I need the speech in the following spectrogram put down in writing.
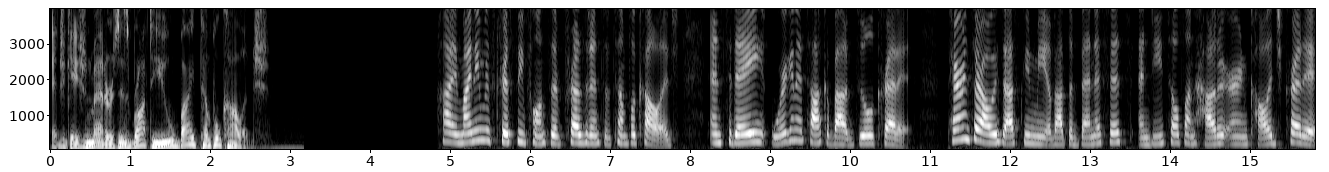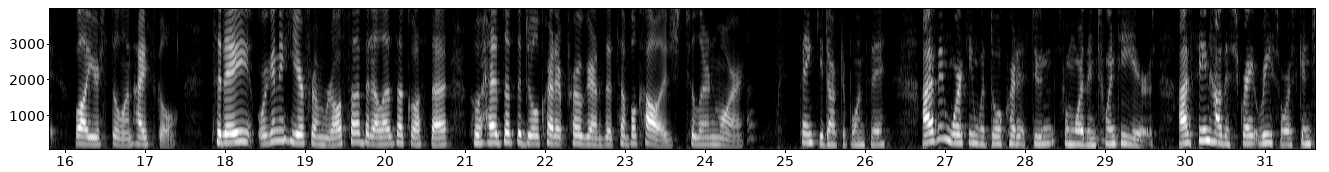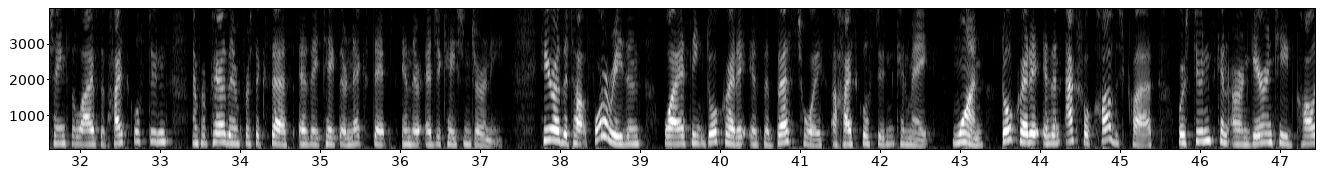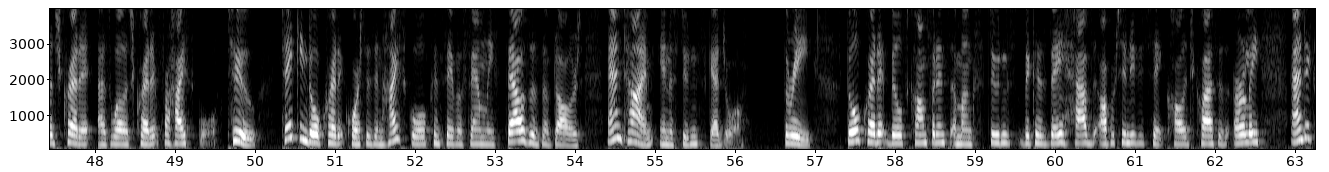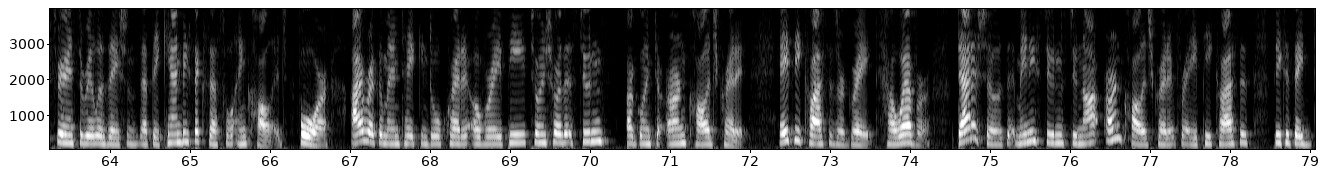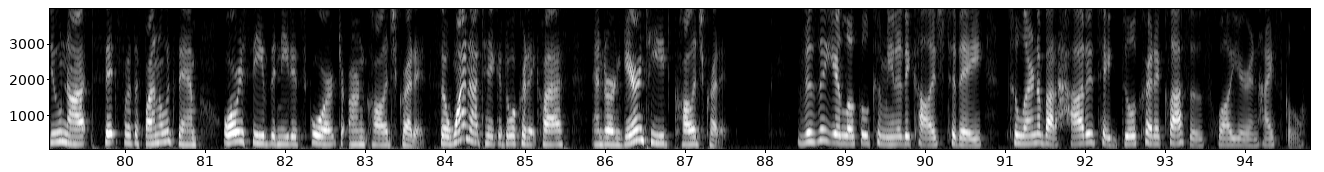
Education Matters is brought to you by Temple College. Hi, my name is Christy Ponce, President of Temple College, and today we're going to talk about dual credit. Parents are always asking me about the benefits and details on how to earn college credit while you're still in high school. Today, we're going to hear from Rosa Berreles Acosta, who heads up the dual credit programs at Temple College, to learn more. Thank you, Dr. Ponce. I've been working with dual credit students for more than 20 years. I've seen how this great resource can change the lives of high school students and prepare them for success as they take their next steps in their education journey. Here are the top four reasons why I think dual credit is the best choice a high school student can make. 1. Dual credit is an actual college class where students can earn guaranteed college credit as well as credit for high school. 2. Taking dual credit courses in high school can save a family thousands of dollars and time in a student's schedule. 3. Dual credit builds confidence among students because they have the opportunity to take college classes early and experience the realization that they can be successful in college. 4. I recommend taking dual credit over AP to ensure that students are going to earn college credit. AP classes are great. However, data shows that many students do not earn college credit for AP classes because they do not sit for the final exam or receive the needed score to earn college credit. So why not take a dual credit class and earn guaranteed college credit? Visit your local community college today to learn about how to take dual credit classes while you're in high school.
